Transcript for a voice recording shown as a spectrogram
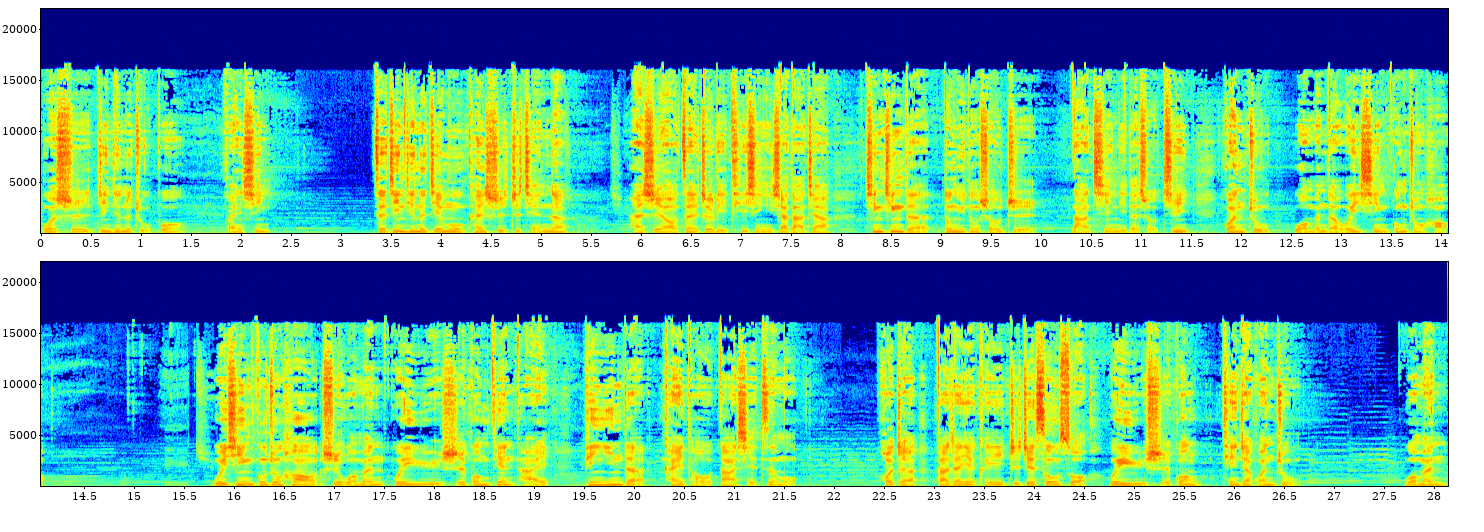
我是今天的主播繁星。在今天的节目开始之前呢，还是要在这里提醒一下大家，轻轻的动一动手指。拿起你的手机，关注我们的微信公众号。微信公众号是我们微雨时光电台拼音的开头大写字母，或者大家也可以直接搜索“微雨时光”添加关注。我们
